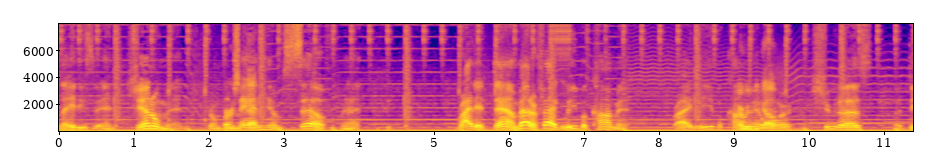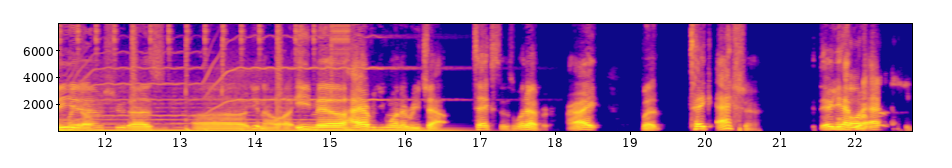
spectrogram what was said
ladies and gentlemen, from the First man step. himself, man. Write it down. Matter of fact, leave a comment, right? Leave a comment or shoot us a. DM, shoot us, uh, you know, an email, however you want to reach out, text us, whatever. All right, but take action. There you We'll have. call Where, to action.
